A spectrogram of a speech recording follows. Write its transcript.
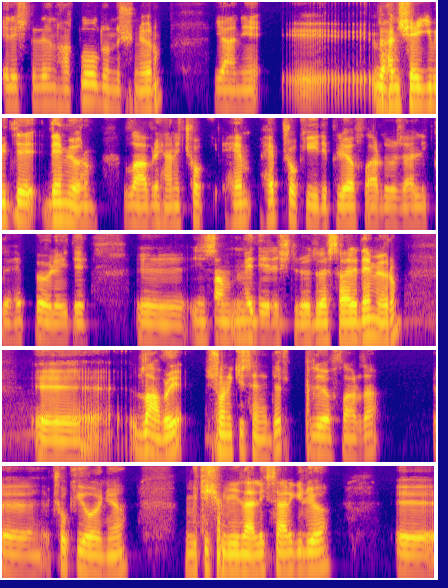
eleştirilerin haklı olduğunu düşünüyorum. Yani e, hani şey gibi de demiyorum Lavre hani çok hem hep çok iyiydi playofflarda özellikle hep böyleydi. Ee, insan medya eleştiriyordu vesaire demiyorum. Ee, Lavre son iki senedir playofflarda e, çok iyi oynuyor. Müthiş bir liderlik sergiliyor. E,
